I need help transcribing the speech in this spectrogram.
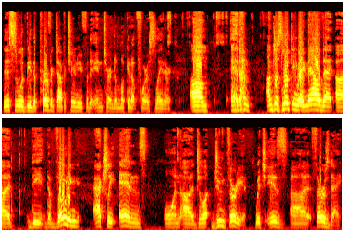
this would be the perfect opportunity for the intern to look it up for us later. Um, and I'm I'm just looking right now that uh, the the voting actually ends on uh, July, June 30th, which is uh, Thursday.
